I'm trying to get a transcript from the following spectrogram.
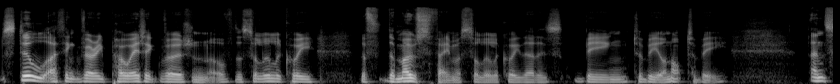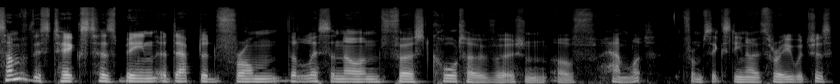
still, I think, very poetic version of the soliloquy, the, the most famous soliloquy that is being to be or not to be. And some of this text has been adapted from the lesser known first quarto version of Hamlet, from 1603, which is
